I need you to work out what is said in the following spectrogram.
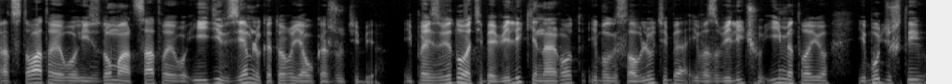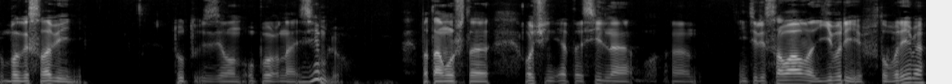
родства твоего и из дома отца твоего, и иди в землю, которую я укажу тебе. И произведу от тебя великий народ, и благословлю тебя, и возвеличу имя твое, и будешь ты в благословении. Тут сделан упор на землю, потому что очень это сильно э, интересовало евреев в то время.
